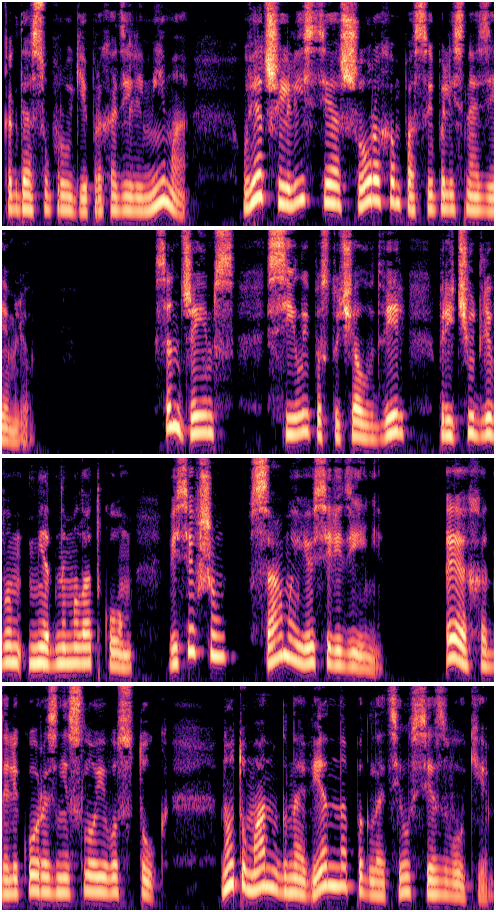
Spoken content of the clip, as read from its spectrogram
Когда супруги проходили мимо, Увядшие листья шорохом посыпались на землю. Сент-Джеймс силой постучал в дверь причудливым медным молотком, висевшим в самой ее середине. Эхо далеко разнесло его стук, но туман мгновенно поглотил все звуки.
